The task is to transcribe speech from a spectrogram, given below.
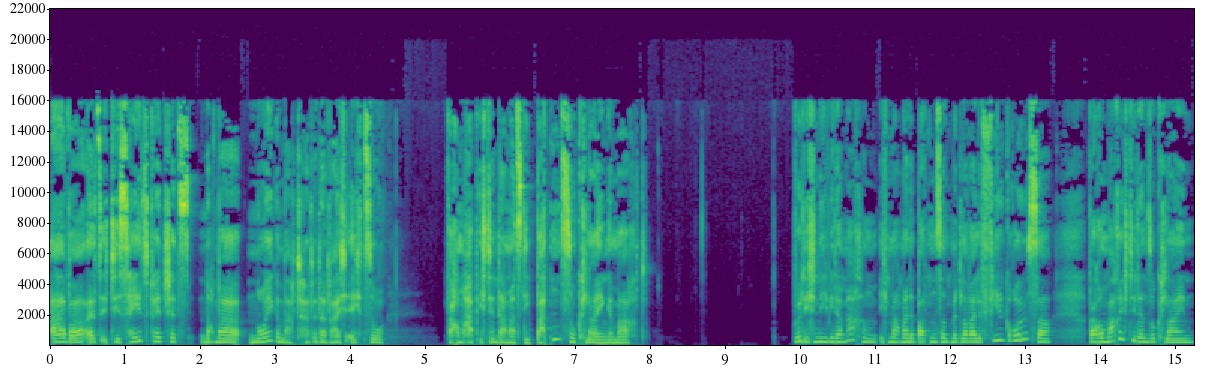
Aber als ich die Salespage jetzt nochmal neu gemacht hatte, da war ich echt so, warum habe ich denn damals die Buttons so klein gemacht? Würde ich nie wieder machen. Ich mache meine Buttons sind mittlerweile viel größer. Warum mache ich die denn so klein?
